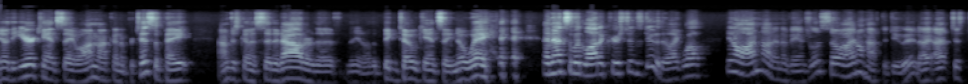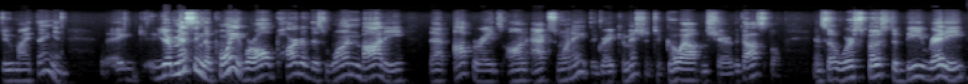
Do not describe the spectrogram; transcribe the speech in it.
you know the ear can't say well i'm not going to participate. I'm just going to sit it out or the you know the big toe can't say no way. And that's what a lot of christians do. They're like well you know i'm not an evangelist so i don't have to do it. I, I just do my thing. And eh, you're missing the point. We're all part of this one body that operates on acts 1.8 the great commission to go out and share the gospel. And so we're supposed to be ready,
